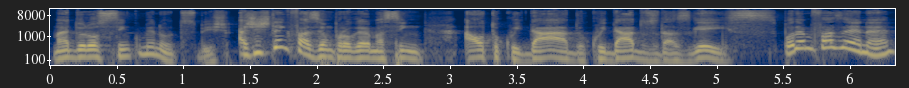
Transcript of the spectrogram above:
mas durou cinco minutos, bicho. A gente tem que fazer um programa assim, autocuidado, cuidados das gays? Podemos fazer, né?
